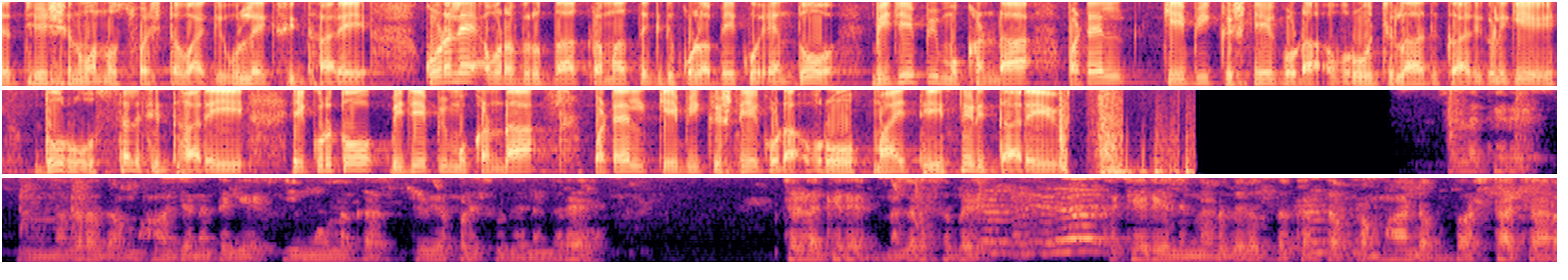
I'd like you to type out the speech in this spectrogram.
ನಿರ್ದೇಶನವನ್ನು ಸ್ಪಷ್ಟವಾಗಿ ಉಲ್ಲೇಖಿಸಿದ್ದಾರೆ. ಕೂಡಲೇ ಅವರ ವಿರುದ್ಧ ಕ್ರಮ ತೆಗೆದುಕೊಳ್ಳಬೇಕು ಎಂದು ಬಿಜೆಪಿ ಮುಖಂಡ ಪಟೇಲ್ ಕೆಬಿ ಕೃಷ್ಣೇಗೌಡ ಅವರು ಜಿಲ್ಲಾಧಿಕಾರಿಗಳಿಗೆ ದೂರು ಸಲ್ಲಿಸಿದ್ದಾರೆ. ಈ ಕುರಿತು ಬಿಜೆಪಿ ಮುಖಂಡ ಪಟೇಲ್ ಕೆಬಿ ಕೃಷ್ಣೇಗೌಡ ಅವರು ಮಾಹಿತಿ ನೀಡಿದ್ದಾರೆ. ಚಳ್ಳಕೆರೆ ನಗರದ ಮಹಾಜನತೆಗೆ ಈ ಮೂಲಕ ತಿಳಿಯಪಡಿಸುವುದೇನೆಂದರೆ ಚಳ್ಳಕೆರೆ ನಗರಸಭೆ ಕಚೇರಿಯಲ್ಲಿ ನಡೆದಿರತಕ್ಕಂಥ ಬ್ರಹ್ಮಾಂಡ ಭ್ರಷ್ಟಾಚಾರ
